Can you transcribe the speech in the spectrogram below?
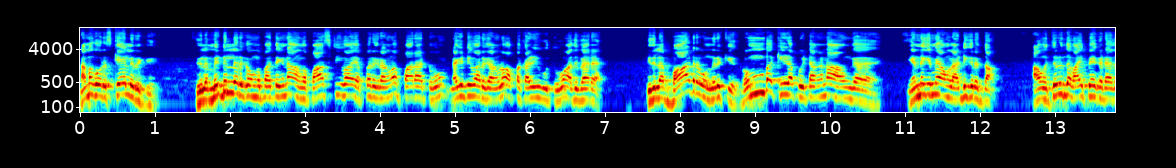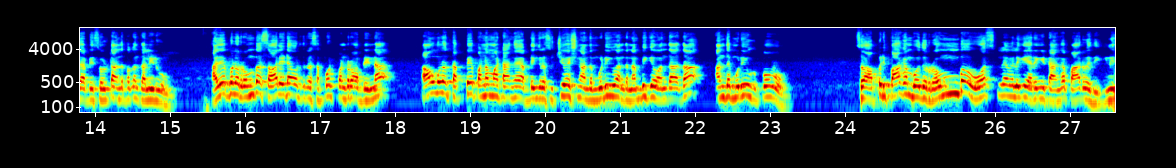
நமக்கு ஒரு ஸ்கேல் இருக்குது இதில் மிடில் இருக்கவங்க பார்த்தீங்கன்னா அவங்க பாசிட்டிவாக எப்போ இருக்கிறாங்களோ பாராட்டுவோம். நெகட்டிவாக இருக்காங்களோ அப்போ கழுவி ஊற்றுவோம் அது வேறு. இதில் பார்டர் ஒன்று இருக்குது ரொம்ப கீழே போயிட்டாங்கன்னா அவங்க என்றைக்குமே அவங்கள அடிக்கிறது தான். அவங்க திருந்த வாய்ப்பே கிடையாது அப்படின்னு சொல்லிட்டு அந்த பக்கம் தள்ளிடுவோம். அதே போல் ரொம்ப சாலிடாக ஒருத்தரை சப்போர்ட் பண்ணுறோம் அப்படின்னா அவங்களும் தப்பே பண்ண மாட்டாங்க அப்படிங்கிற சுச்சுவேஷன் அந்த முடிவு அந்த நம்பிக்கை வந்தால் தான் அந்த முடிவுக்கு போவோம். ஸோ அப்படி பார்க்கும்போது ரொம்ப ஒர்ஸ்ட் லெவலுக்கு இறங்கிட்டாங்க பார்வதி. இனி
